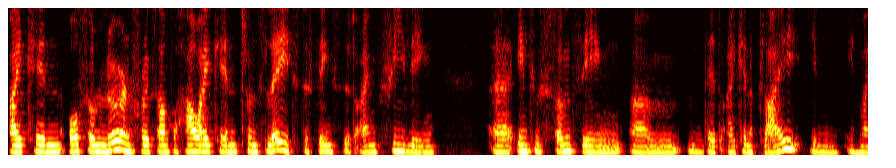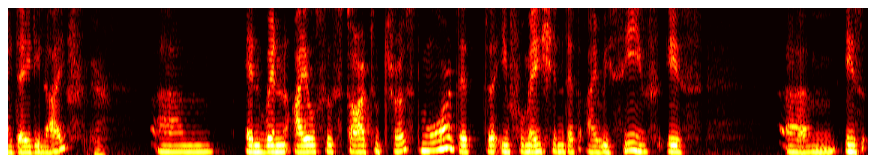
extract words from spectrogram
I can also learn, for example, how I can translate the things that I'm feeling uh, into something um, that I can apply in, in my daily life. Yeah. Um, and when I also start to trust more that the information that I receive is um, is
